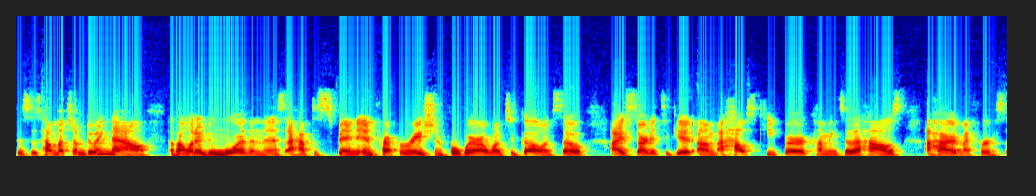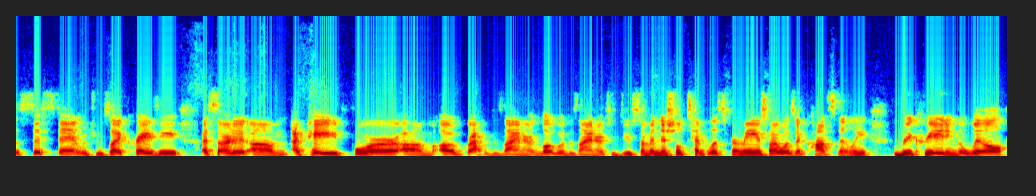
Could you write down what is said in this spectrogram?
this is how much I'm doing now. If I want to do more than this, I have to spend in preparation for where I want to go. And so I started to get um, a housekeeper coming to the house. I hired my first assistant, which was like crazy. I started, um, I paid for um, a graphic designer and logo designer to do some initial templates for me so I wasn't constantly recreating the will.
